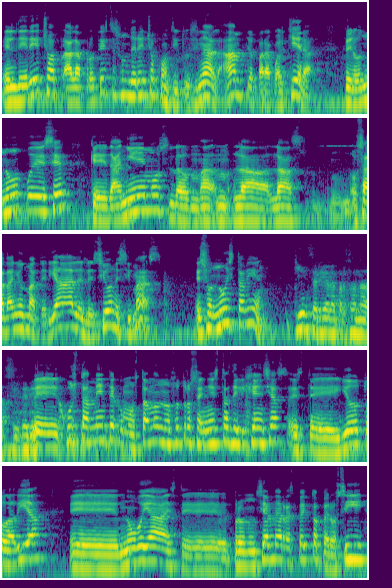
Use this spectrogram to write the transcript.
El derecho a, la protesta es un derecho constitucional amplio para cualquiera. Pero no puede ser que dañemos la, la, o sea, daños materiales, lesiones y más. Eso no está bien. ¿Quién sería la persona? Si eh, justamente como estamos nosotros en estas diligencias, este, yo todavía eh, no voy a este, pronunciarme al respecto, pero sí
